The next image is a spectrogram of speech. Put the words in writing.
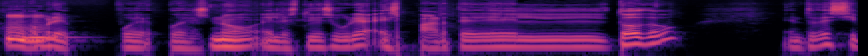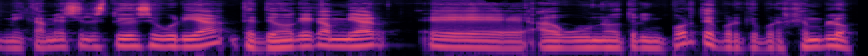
Hombre, pues, pues no, el estudio de seguridad es parte del todo. Entonces, si me cambias el estudio de seguridad, te tengo que cambiar eh, algún otro importe. Porque, por ejemplo,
